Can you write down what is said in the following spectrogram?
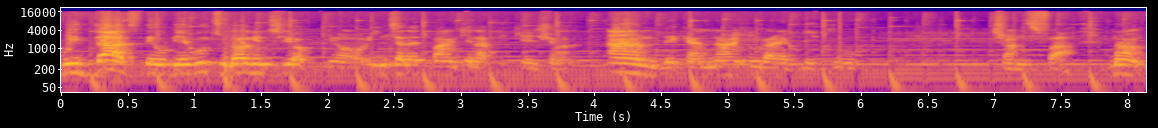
with that they will be able to log into your, your internet banking application and they can now invariably do transfer now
